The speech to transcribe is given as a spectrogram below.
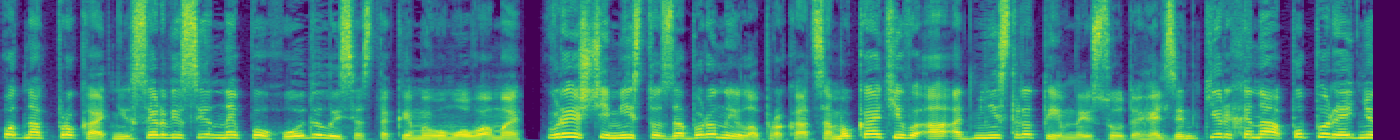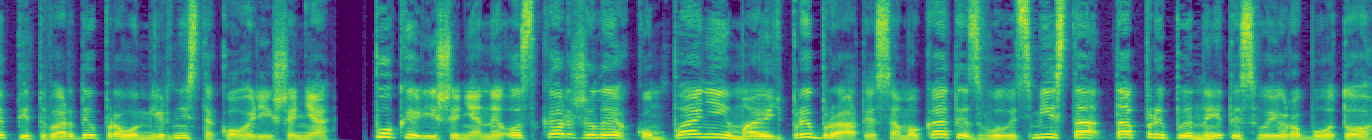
Однак прокатні сервіси не погодилися з такими умовами. Врешті місто заборонило прокат самокатів, а адміністративний суд Гельзенкірхена попередньо підтвердив правомірність такого рішення. Поки рішення не оскаржили, компанії мають прибрати самокати з вулиць міста та припинити свою роботу.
